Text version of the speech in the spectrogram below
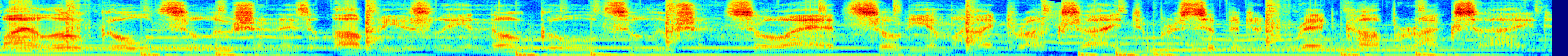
My low gold solution is obviously a no gold solution, so I add sodium hydroxide to precipitate red copper oxide.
